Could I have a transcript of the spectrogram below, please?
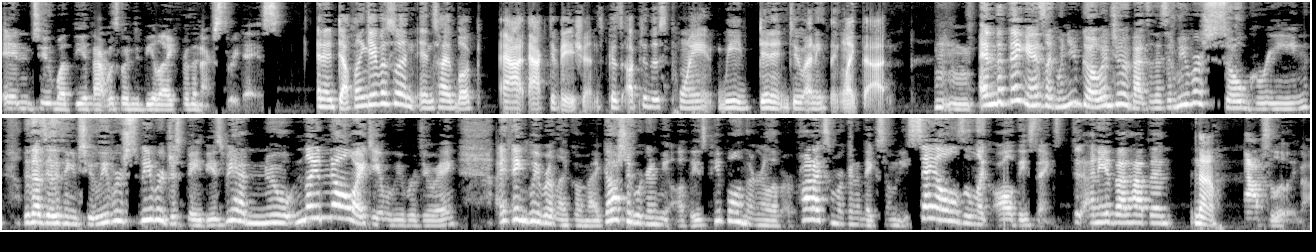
into what the event was going to be like for the next three days and it definitely gave us an inside look at activations because up to this point we didn't do anything like that Mm-mm. And the thing is, like when you go into events like this, and we were so green. Like, that's the other thing too. We were we were just babies. We had no like no idea what we were doing. I think we were like, oh my gosh, like we're gonna meet all these people, and they're gonna love our products, and we're gonna make so many sales, and like all these things. Did any of that happen? No, absolutely not.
